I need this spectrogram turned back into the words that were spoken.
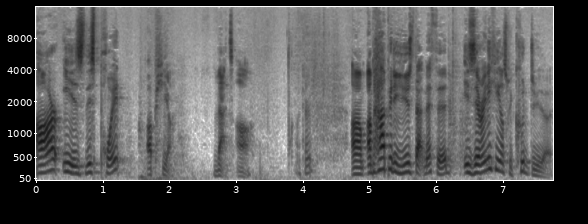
R? R is this point up here. That's R. Okay. Um, I'm happy to use that method. Is there anything else we could do though?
